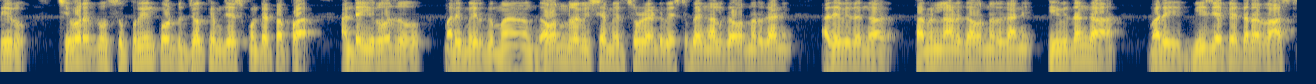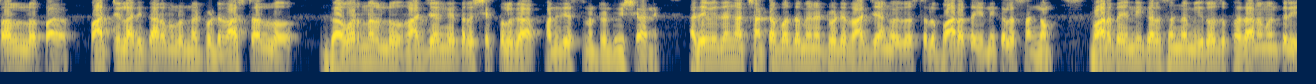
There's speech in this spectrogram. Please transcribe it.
తీరు చివరకు సుప్రీంకోర్టు జోక్యం చేసుకుంటే తప్ప అంటే ఈరోజు మరి మీరు మా గవర్నర్ విషయం మీరు చూడండి వెస్ట్ బెంగాల్ గవర్నర్ కానీ అదేవిధంగా తమిళనాడు గవర్నర్ కానీ ఈ విధంగా మరి బీజేపీతర రాష్ట్రాల్లో ప- పార్టీల అధికారంలో ఉన్నటువంటి రాష్ట్రాల్లో గవర్నర్లు రాజ్యాంగేతర శక్తులుగా పనిచేస్తున్నటువంటి విషయాన్ని. అదేవిధంగా చట్టబద్ధమైనటువంటి రాజ్యాంగ వ్యవస్థలు భారత ఎన్నికల సంఘం. భారత ఎన్నికల సంఘం ఈరోజు ప్రధానమంత్రి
